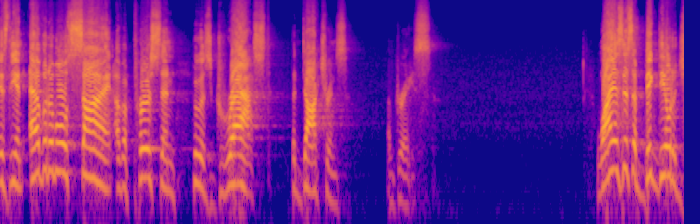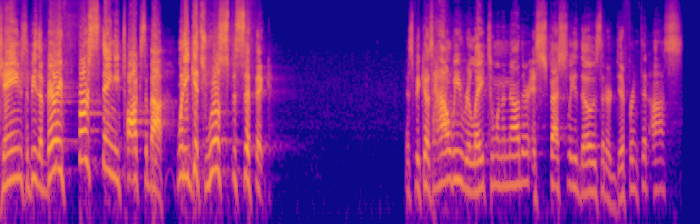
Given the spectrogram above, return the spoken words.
is the inevitable sign of a person who has grasped the doctrines of grace. Why is this a big deal to James to be the very first thing he talks about when he gets real specific? It's because how we relate to one another, especially those that are different than us,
